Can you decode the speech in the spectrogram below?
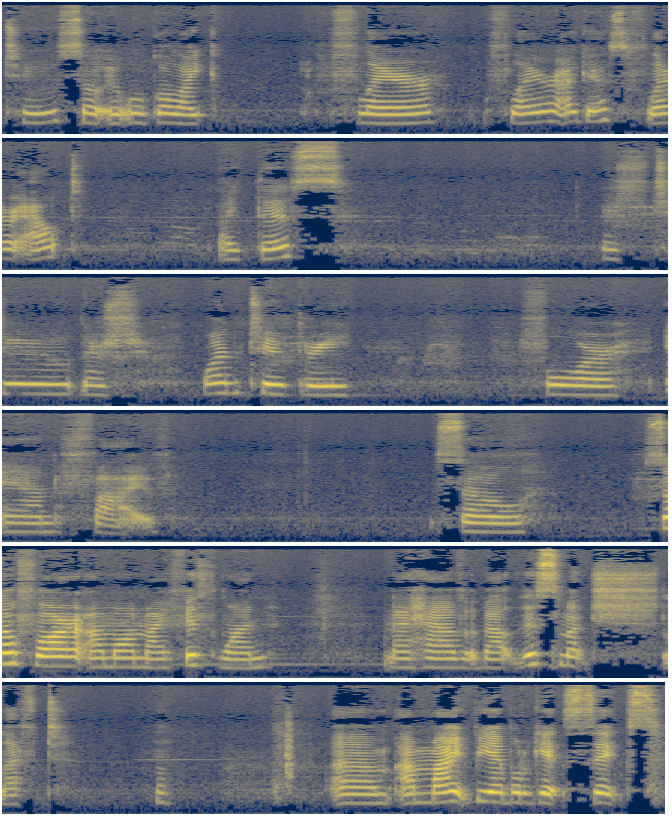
two, so it will go like flare, flare I guess, flare out like this. There's two, there's one, two, three, four, and five. So, so far I'm on my fifth one, and I have about this much left. um, I might be able to get six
